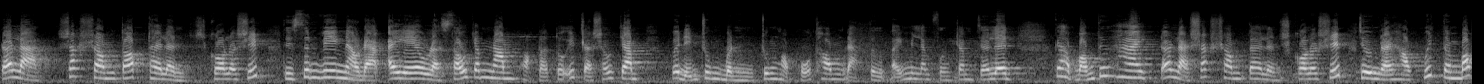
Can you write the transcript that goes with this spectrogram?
đó là sắc sông Top Talent Scholarship thì sinh viên nào đạt IELTS là 6.5 hoặc là TOEIC là 600 với điểm trung bình trung học phổ thông đạt từ 75% trở lên. Cái học bổng thứ hai đó là sắc sông Talent Scholarship. Trường đại học Wittenberg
